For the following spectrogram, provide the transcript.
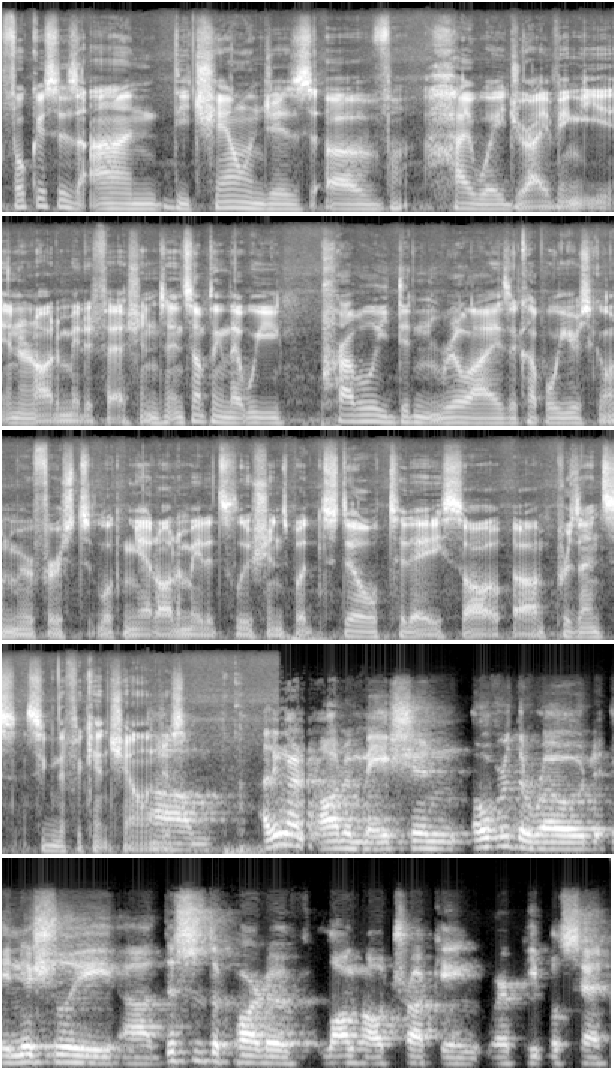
focuses on the challenges of highway driving in an automated fashion, and something that we probably didn't realize a couple years ago when we were first looking at automated solutions, but still today saw uh, presents significant challenges. Um, I think on automation over the road, initially, uh, this is the part of long haul trucking where people said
